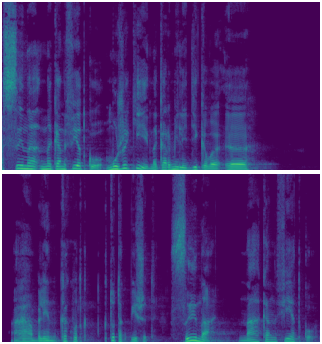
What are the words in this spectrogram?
Сына на конфетку. Мужики накормили дикого... Э... А, блин, как вот... Кто так пишет? Сына на конфетку.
